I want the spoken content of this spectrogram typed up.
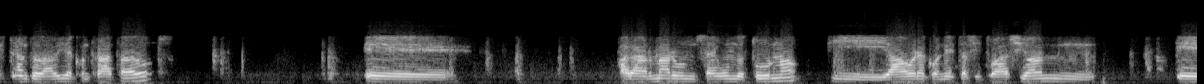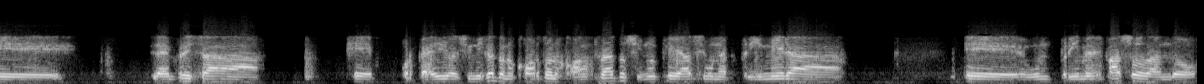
están todavía contratados, eh, para armar un segundo turno y ahora con esta situación eh, la empresa eh, por pedido del sindicato no cortó los contratos, sino que hace una primera eh, un primer paso dando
